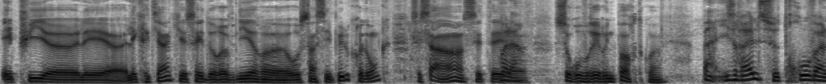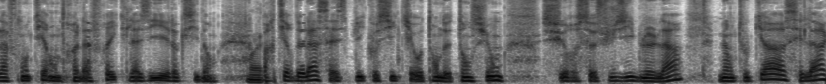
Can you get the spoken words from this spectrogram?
et puis les, les chrétiens qui essayent de revenir au Saint-Sépulcre. Donc, c'est ça. Hein, C'était voilà. se rouvrir une porte, quoi ben, Israël se trouve à la frontière entre l'Afrique, l'Asie et l'Occident. Ouais. À partir de là, ça explique aussi qu'il y a autant de tensions sur ce fusible-là. Mais en tout cas, c'est là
